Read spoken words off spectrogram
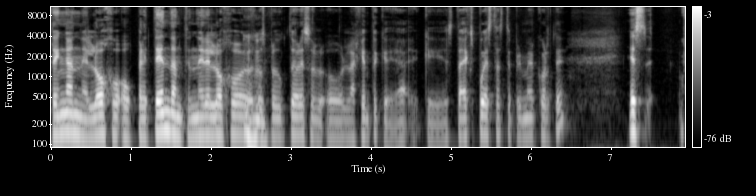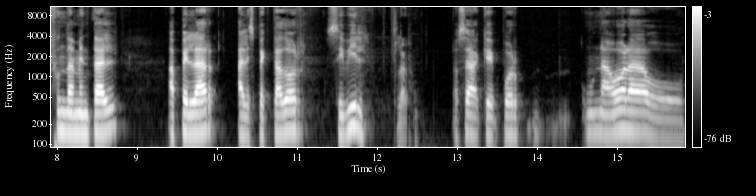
tengan el ojo o pretendan tener el ojo uh -huh. los productores o, o, la gente que, que está expuesta a este primer corte, es fundamental apelar al espectador civil. Claro. O sea, que por una hora o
